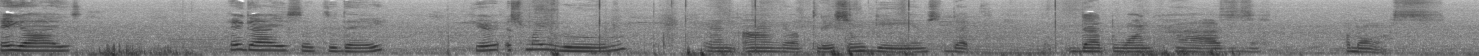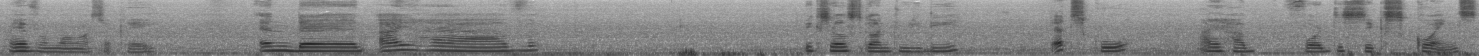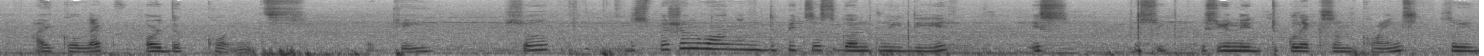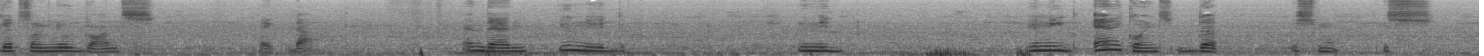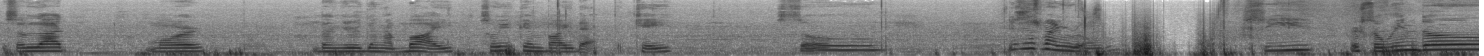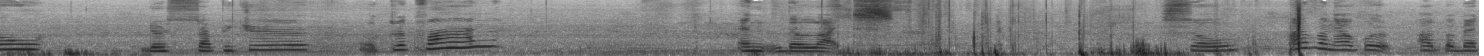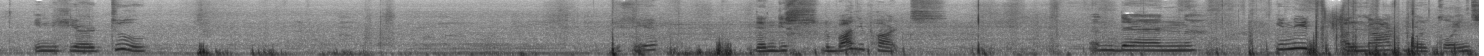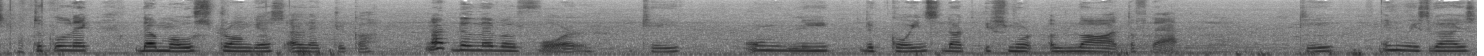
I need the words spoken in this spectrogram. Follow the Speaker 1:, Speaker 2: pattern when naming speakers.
Speaker 1: Hey guys! Hey guys, so today, here is my room and I'm gonna play some games that that one has Among Us. I have Among Us, okay? And then I have Pixels Gun 3D. That's cool. I have 46 coins. I collect all the coins. Okay. So the special one in the Pixels Gun 3D is, is is you need to collect some coins so you get some new guns like that. And then you need you need you need any coins that is is is a lot more than you're gonna buy so you can buy that okay? So this is my room. See there's a window there's a picture electric fan and the lights. So I have an alpha, alphabet in here too. You see it? Then this the body parts. And then you need a lot more coins to collect the most strongest Electrica. Not the level 4, okay? Only the coins that is more a lot of that. Okay? Anyways, guys,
